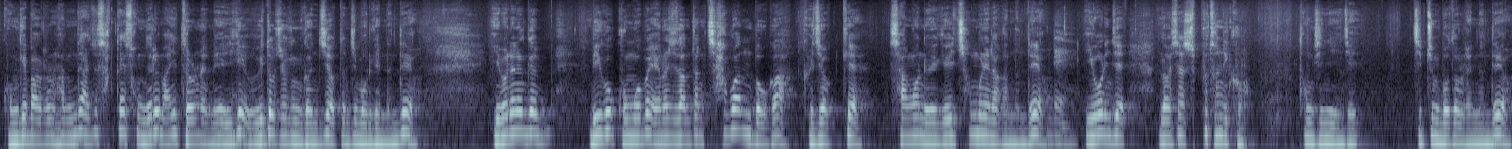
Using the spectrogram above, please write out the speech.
공개 발언을 하는데 아주 상당히 속내를 많이 드러내네요. 이게 의도적인 건지 어떤지 모르겠는데요. 이번에는 그 미국 국무부 에너지 담당 차관보가 그저께 상원 외교의 청문회 나갔는데요. 네. 이걸 이제 러시아 스푸트니크 통신이 이제 집중 보도를 했는데요.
